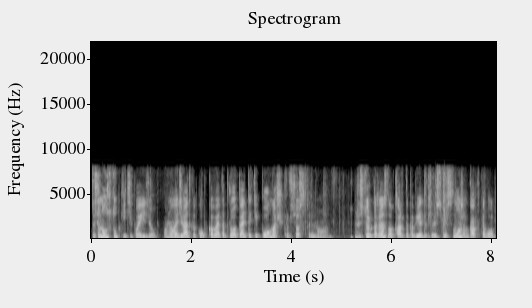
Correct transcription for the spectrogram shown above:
То есть он на уступки типа идет. Понял? А девятка кубков это про опять-таки помощь, про все остальное. Шестерка жезлов, карта победы. То есть мы сможем как-то вот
